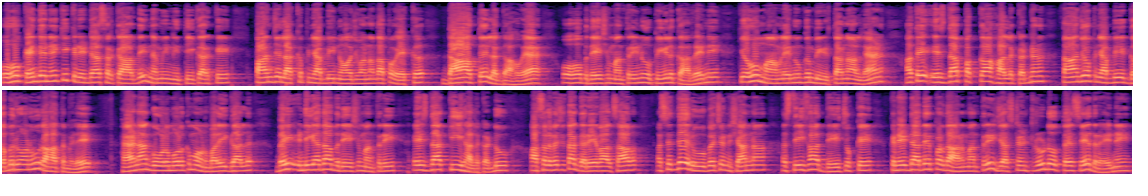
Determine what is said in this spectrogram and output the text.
ਉਹ ਕਹਿੰਦੇ ਨੇ ਕਿ ਕੈਨੇਡਾ ਸਰਕਾਰ ਦੀ ਨਵੀਂ ਨੀਤੀ ਕਰਕੇ 5 ਲੱਖ ਪੰਜਾਬੀ ਨੌਜਵਾਨਾਂ ਦਾ ਭਵਿੱਖ ਦਾਅ ਉੱਤੇ ਲੱਗਾ ਹੋਇਆ ਹੈ ਉਹ ਵਿਦੇਸ਼ ਮੰਤਰੀ ਨੂੰ ਅਪੀਲ ਕਰ ਰਹੇ ਨੇ ਕਿ ਉਹ ਮਾਮਲੇ ਨੂੰ ਗੰਭੀਰਤਾ ਨਾਲ ਲੈਣ ਅਤੇ ਇਸ ਦਾ ਪੱਕਾ ਹੱਲ ਕੱਢਣ ਤਾਂ ਜੋ ਪੰਜਾਬੀ ਗੱਭਰੂਆਂ ਨੂੰ ਰਾਹਤ ਮਿਲੇ ਹੈ ਨਾ ਗੋਲਮੋਲ ਘਮਾਉਣ ਵਾਲੀ ਗੱਲ? ਬਈ ਇੰਡੀਆ ਦਾ ਵਿਦੇਸ਼ ਮੰਤਰੀ ਇਸ ਦਾ ਕੀ ਹੱਲ ਕੱਢੂ? ਅਸਲ ਵਿੱਚ ਤਾਂ ਗਰੇਵਾਲ ਸਾਹਿਬ ਅਸਿੱਧੇ ਰੂਪ ਵਿੱਚ ਨਿਸ਼ਾਨਾ ਅਸਤੀਫਾ ਦੇ ਚੁੱਕੇ। ਕੈਨੇਡਾ ਦੇ ਪ੍ਰਧਾਨ ਮੰਤਰੀ ਜਸਟਿਨ ਟਰੂਡੋ ਉੱਤੇ ਸੇਧ ਰਹੇ ਨੇ।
